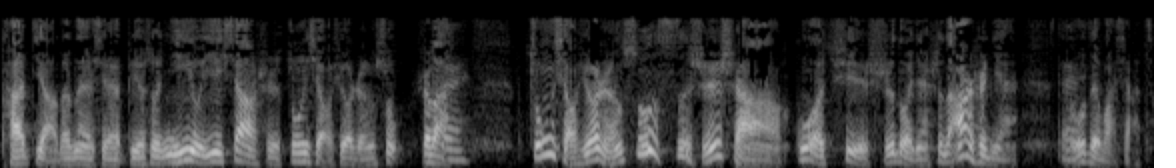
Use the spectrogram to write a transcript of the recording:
他讲的那些，比如说你有一项是中小学人数，是吧？对。中小学人数事实上过去十多年甚至二十年都在往下走，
